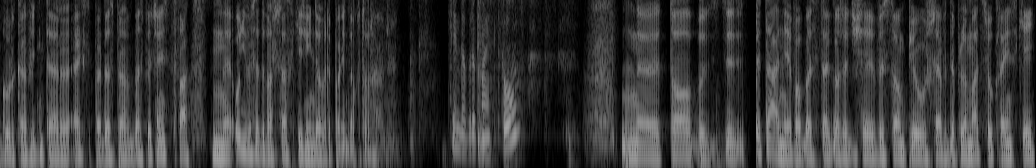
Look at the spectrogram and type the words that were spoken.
Górka-Winter, ekspert do spraw bezpieczeństwa Uniwersytet Warszawski. Dzień dobry pani doktor. Dzień dobry państwu. E, to e, pytanie wobec tego, że dzisiaj wystąpił szef dyplomacji ukraińskiej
